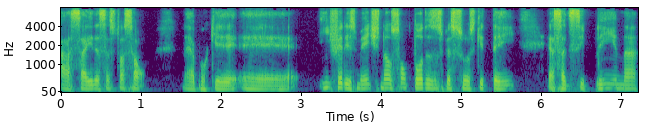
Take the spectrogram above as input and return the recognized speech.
a sair dessa situação, né? Porque é, infelizmente não são todas as pessoas que têm essa disciplina,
